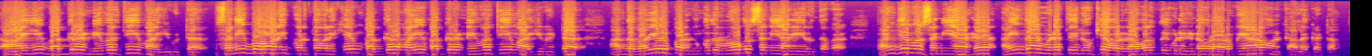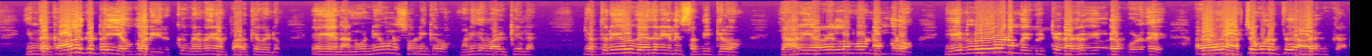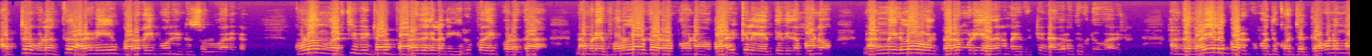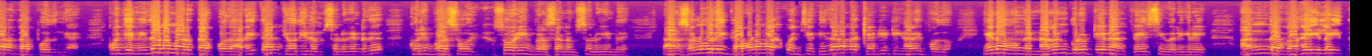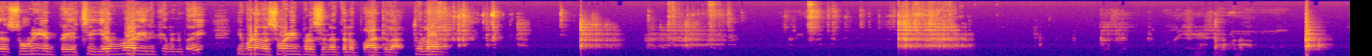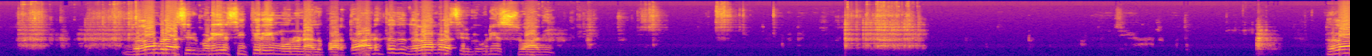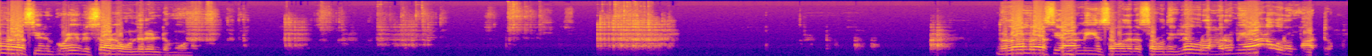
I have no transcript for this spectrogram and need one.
ஆகி வக்ர நிவர்த்தியும் ஆகிவிட்டார். சனி பகவானை பொறுத்த வரைக்கும் வக்ரமாகி வக்ர நிவர்த்தியும் ஆகிவிட்டார். அந்த வகையில பார்க்கும்போது ரோக சனியாக இருந்தவர் பஞ்சம சனியாக ஐந்தாம் இடத்தை நோக்கி அவர் நவர்ந்து விடுகின்ற ஒரு அருமையான ஒரு காலகட்டம். இந்த காலகட்டம் எவ்வாறு இருக்கும் என்பதை நாம் பார்க்க வேண்டும். ஏங்க நான் ஒன்னே ஒண்ணு சொல்லிக்கிறோம். மனித வாழ்க்கையில எத்தனையோ வேதனைகளை சந்திக்கிறோம். யார் யாரெல்லாமோ நம்புறோம். எல்லோரும் நம்மை விட்டு நகர்கின்ற பொழுது அதாவது அற்றகுலத்து அரு அற்ற குலத்து அறநீர் பறவை போல் என்று சொல்வார்கள். குளம் வற்றி விட்டால் பறவைகள் அங்கு இருப்பதை போலதான் நம்முடைய பொருளாதாரமோ நம்ம வாழ்க்கையில எந்த விதமான நன்மைகளோ அவர்கள் பெற முடியாத. நம்மை விட்டு நகர்ந்து விடுவார்கள். அந்த வகையில பார்க்கும்போது கொஞ்சம் கவனமா இருந்தா போதுங்க. கொஞ்சம் நிதானமா இருந்தா போதும். அதைத்தான் ஜோதிடம் சொல்லுகின்றது. குறிப்பா சோ சோழி பிரசனம் சொல்லுகின்றது. நான் சொல்லுவதை கவனமாக கொஞ்சம் நிதானமா கேட்டுட்டீங்கனாலே போதும். ஏன்னா உங்க நலன் பொருட்டே நான் பேசி வருகிறேன். அந்த வகையில இந்த சூரியன் பயிற்சி எவ்வாறு இருக்கும் என்பதை இப்ப நம்ம சோழி பிரசனத்துல பார்க்கலாம். துலாம் துலாம் ராசி இருக்கக்கூடிய சித்திரை மூணு நாள் பார்த்தோம். அடுத்தது துலாம் ராசி இருக்கக்கூடிய சுவாதி. துலாம் ராசி இருக்கக்கூடிய விசாகம் ஒன்னு ரெண்டு மூணு. துலாம் ராசி ஆன்மீக சகோதர சகோதரிகள ஒரு அருமையான ஒரு மாற்றம்.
